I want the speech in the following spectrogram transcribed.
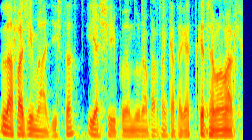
l'afegim a la llista i així podem donar per tancat aquest. Què et sembla, Marc?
